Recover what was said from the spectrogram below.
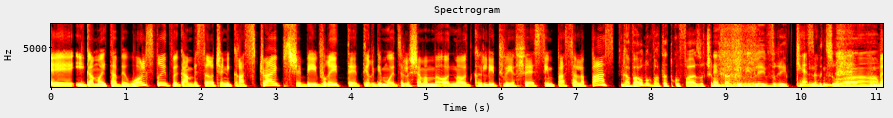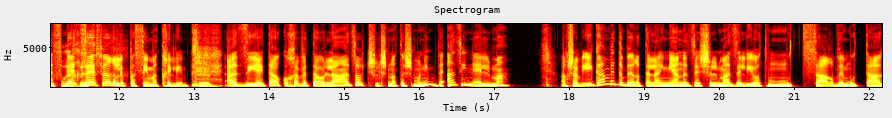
אה, היא גם הייתה בוול סטריט וגם בסרט שנקרא סטרייפס, שבעברית תרגמו את זה לשם המאוד מאוד קליט ויפה, שים פס על הפס. עברנו כבר את התקופה הזאת שמתרגמים לעברית כן. בצורה בית מופרכת. ספר לפסים מתחילים. כן. אז היא הייתה כוכבת העולה הזאת של שנות ה-80, ואז היא נעלמה. עכשיו, היא גם מדברת על העניין הזה של מה זה להיות מוצר ומותג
